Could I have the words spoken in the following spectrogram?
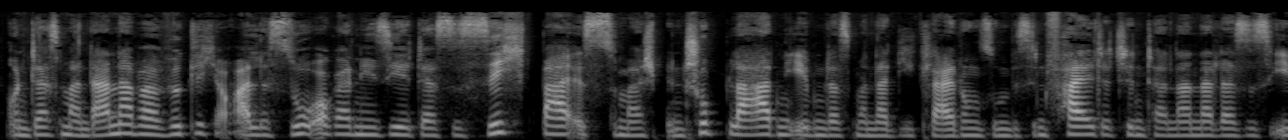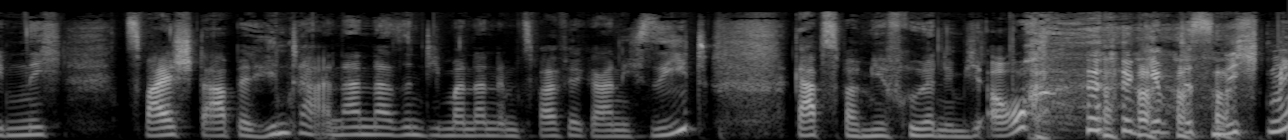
Und dass man dann aber wirklich auch alles so organisiert, dass es sichtbar ist, zum Beispiel in Schubladen eben, dass man da die Kleidung so ein bisschen faltet hintereinander, dass es eben nicht zwei Stapel hintereinander sind, die man dann im Zweifel gar nicht sieht. Gab es bei mir früher nämlich auch. Gibt es nicht mehr.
